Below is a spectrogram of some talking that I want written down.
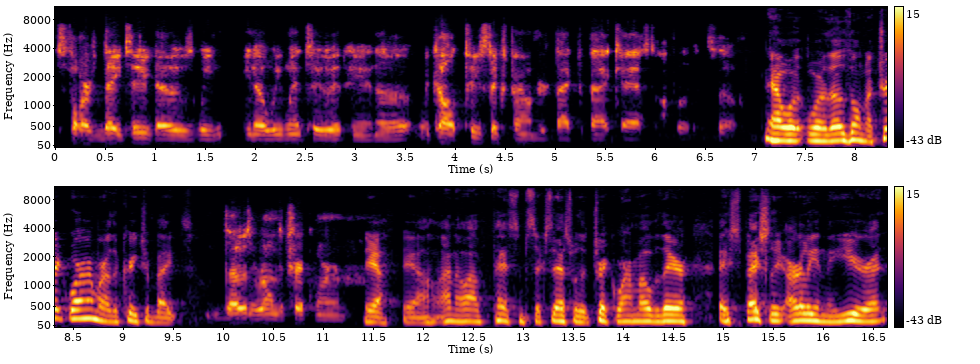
as far as day two goes, we you know we went to it and uh, we caught two six pounders back to back cast off of it. So Now, were, were those on the trick worm or the creature baits? Those were on the trick worm. Yeah, yeah. I know I've had some success with a trick worm over there, especially early in the year.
